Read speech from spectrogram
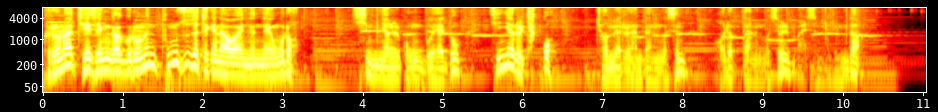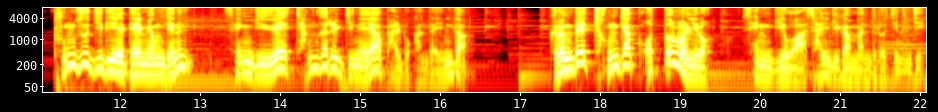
그러나 제 생각으로는 풍수저책에 나와 있는 내용으로 10년을 공부해도 진열을 찾고 점열을 한다는 것은 어렵다는 것을 말씀드립니다. 풍수지리의 대명제는 생기위에 장사를 지내야 발복한다입니다. 그런데 정작 어떤 원리로 생기와 살기가 만들어지는지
